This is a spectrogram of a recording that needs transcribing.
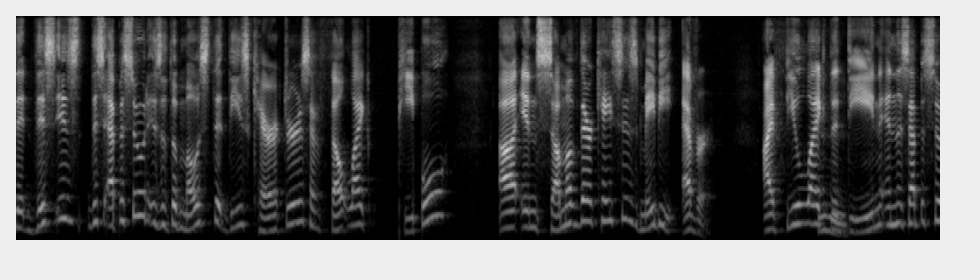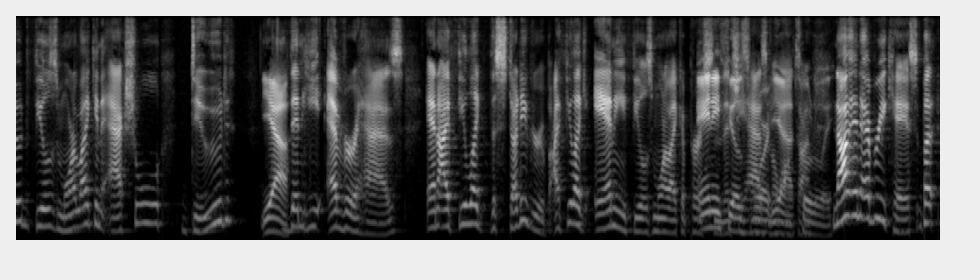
that this is this episode is the most that these characters have felt like people. Uh, in some of their cases, maybe ever. I feel like the dean in this episode feels more like an actual dude yeah, than he ever has. And I feel like the study group, I feel like Annie feels more like a person Annie than feels she has more- in a yeah, long time. totally. Not in every case, but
